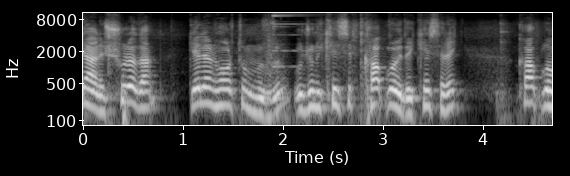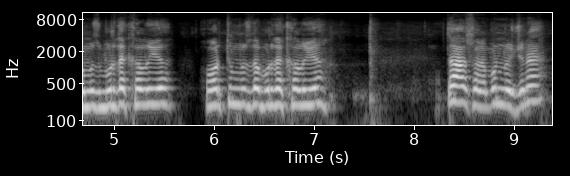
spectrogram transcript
Yani şuradan gelen hortumumuzu ucunu kesip kabloyu da keserek kablomuz burada kalıyor. Hortumumuz da burada kalıyor. Daha sonra bunun ucuna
